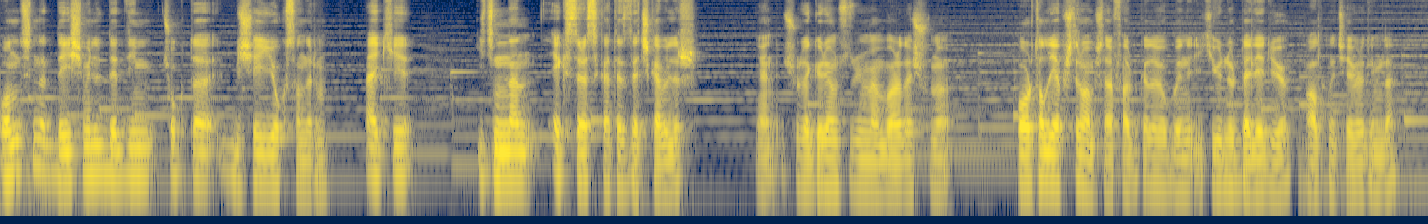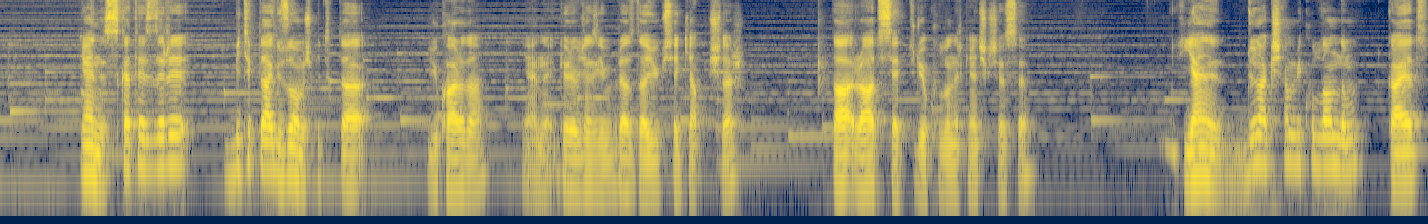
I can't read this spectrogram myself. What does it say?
Onun dışında değişmeli dediğim çok da bir şey yok sanırım. Belki içinden ekstra skatez de çıkabilir. Yani şurada görüyor musunuz bilmiyorum bu arada şunu ortalı yapıştırmamışlar fabrikada ve beni iki gündür deli ediyor altını çevirdiğimde. Yani skatezleri bir tık daha güzel olmuş, bir tık daha yukarıda. Yani görebileceğiniz gibi biraz daha yüksek yapmışlar. Daha rahat hissettiriyor kullanırken açıkçası. Yani dün akşam bir kullandım. Gayet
